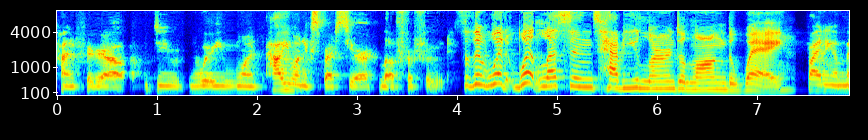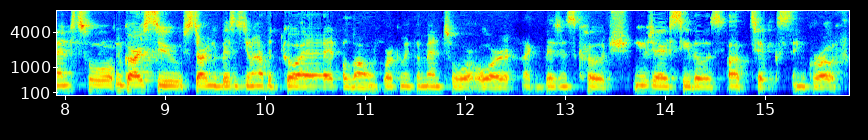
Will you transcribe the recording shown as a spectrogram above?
kind of figure out do you where you want how you want to express your love for food. So then what what lessons have you learned along the way? Finding a mentor in regards to starting a business, you don't have to go at it alone. Working with a mentor or like a business coach. Usually I see those upticks in growth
